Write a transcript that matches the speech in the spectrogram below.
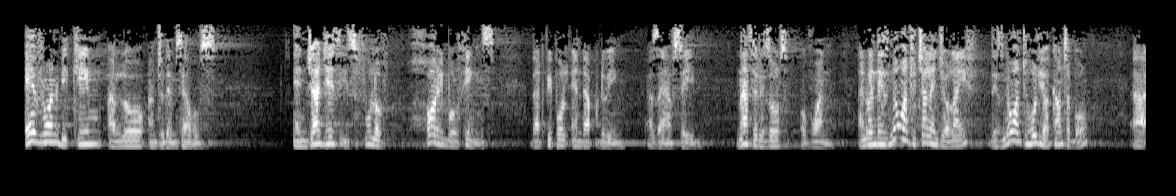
everyone became a law unto themselves. And Judges is full of horrible things that people end up doing, as I have said. And that's the result of one. And when there's no one to challenge your life, there's no one to hold you accountable. Uh,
